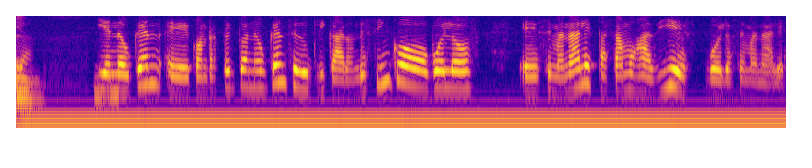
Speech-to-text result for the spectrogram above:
Bien. Y en Neuquén, eh, con respecto a Neuquén, se duplicaron. De cinco vuelos eh, semanales pasamos a 10 vuelos semanales.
